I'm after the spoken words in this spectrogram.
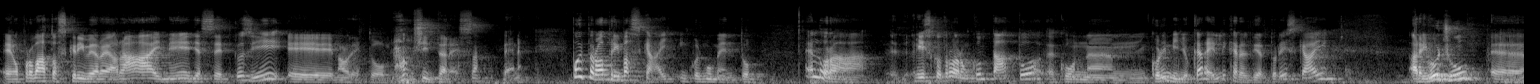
E ho provato a scrivere a Rai, Mediaset, così, e mi hanno detto non ci interessa. Bene. Poi però apriva Sky in quel momento. E allora eh, riesco a trovare un contatto eh, con, ehm, con, Emilio Carelli, che era il direttore di Sky. Arrivo giù, eh,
